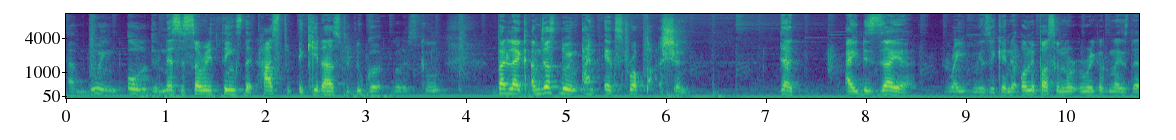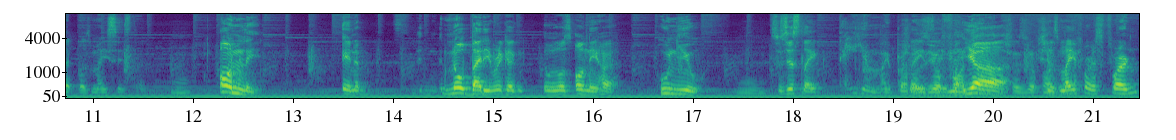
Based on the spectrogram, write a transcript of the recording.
I'm doing all the necessary things that has to a kid has to do go, go to school. But like, I'm just doing an extra passion that I desire write music, and the only person who recognized that was my sister. Mm. Only. In a nobody recognized. It was only her who knew. Mm. So just like, damn, my brother is your the- front yeah. She was your she was my first friend,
